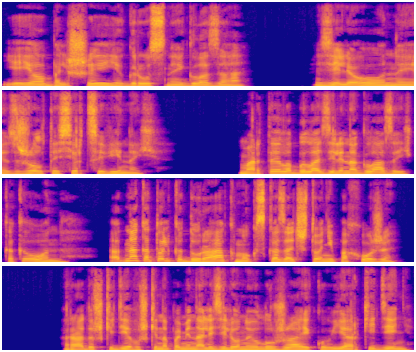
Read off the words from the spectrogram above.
Ее большие грустные глаза, зеленые, с желтой сердцевиной. Мартелла была зеленоглазой, как и он. Однако только дурак мог сказать, что они похожи. Радужки девушки напоминали зеленую лужайку в яркий день.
